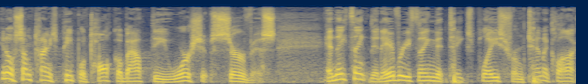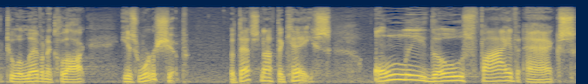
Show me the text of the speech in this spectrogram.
You know, sometimes people talk about the worship service, and they think that everything that takes place from 10 o'clock to 11 o'clock is worship. But that's not the case. Only those five acts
